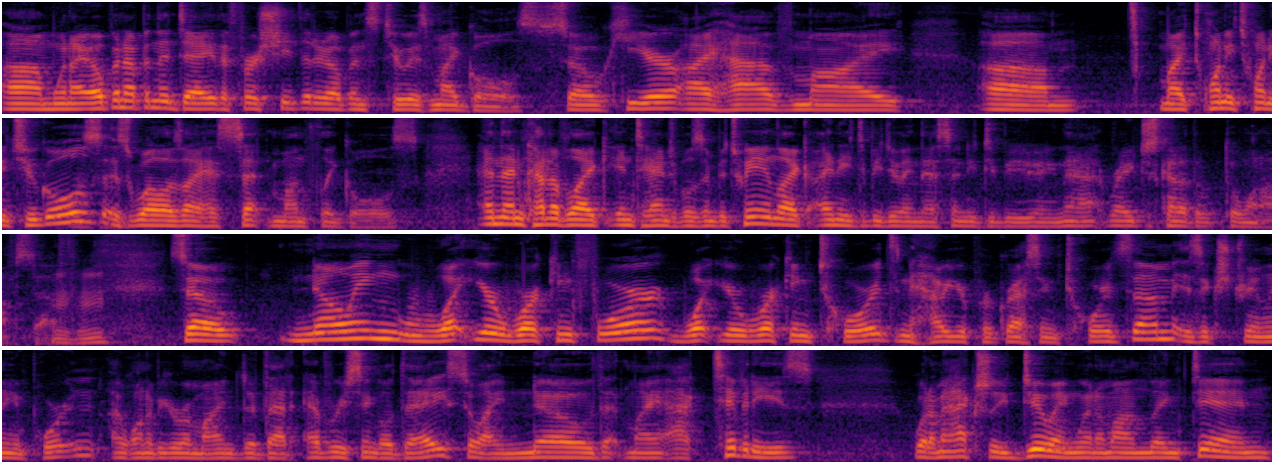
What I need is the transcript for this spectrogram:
Um, when I open up in the day, the first sheet that it opens to is my goals. So here I have my, um, my 2022 goals as well as I have set monthly goals. And then kind of like intangibles in between, like I need to be doing this, I need to be doing that, right? Just kind of the, the one off stuff. Mm-hmm. So knowing what you're working for, what you're working towards, and how you're progressing towards them is extremely important. I want to be reminded of that every single day. So I know that my activities, what I'm actually doing when I'm on LinkedIn,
